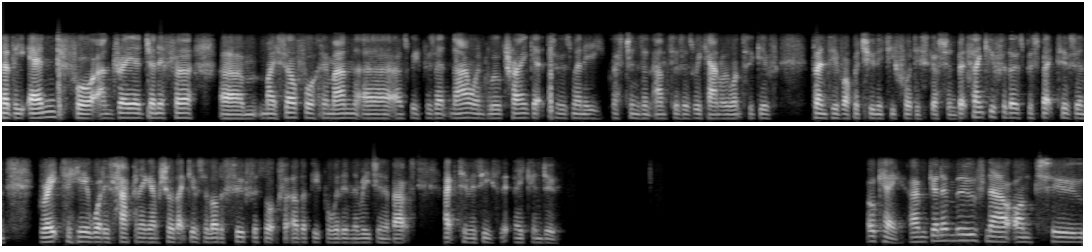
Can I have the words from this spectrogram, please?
at the end for Andrea, Jennifer, um, myself, or German uh, as we present now, and we'll try and get to as many questions and answers as we can. We want to give plenty of opportunity for discussion. But thank you for those perspectives and great to hear what is happening. I'm sure that gives a lot of food for thought for other people within the region about activities that they can do. Okay, I'm going to move now on to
